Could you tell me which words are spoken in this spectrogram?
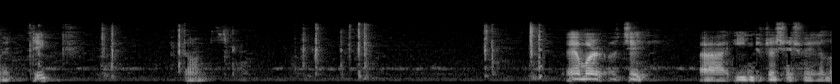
metric tons আমার হচ্ছে ইন্টুটা শেষ হয়ে গেল।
